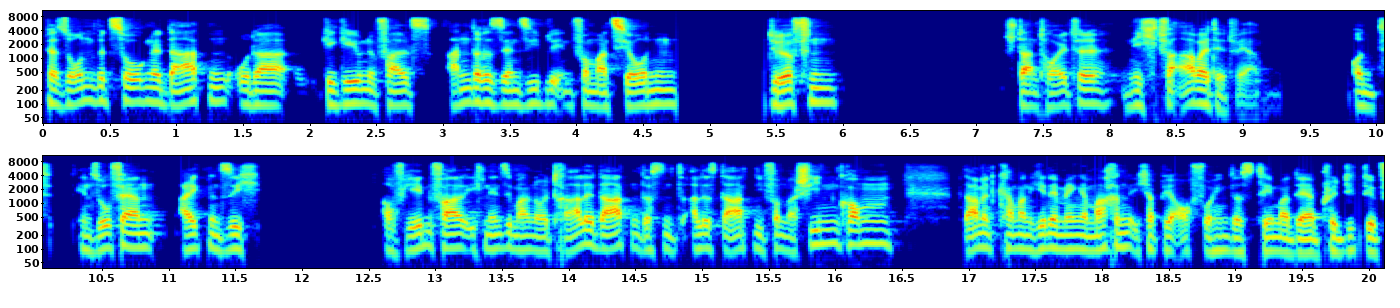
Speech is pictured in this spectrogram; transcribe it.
personenbezogene Daten oder gegebenenfalls andere sensible Informationen dürfen Stand heute nicht verarbeitet werden. Und insofern eignen sich auf jeden Fall, ich nenne sie mal neutrale Daten. Das sind alles Daten, die von Maschinen kommen. Damit kann man jede Menge machen. Ich habe ja auch vorhin das Thema der Predictive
